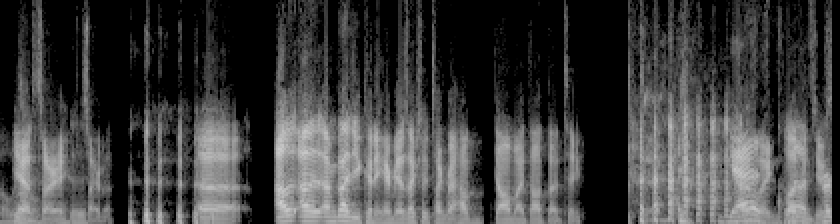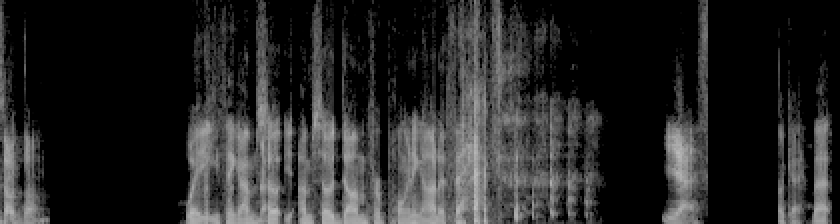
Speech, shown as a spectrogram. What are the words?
oh, Yeah, No. sorry. Uh, Sorry about Uh, I, I, I'm glad you couldn't hear me. I was actually talking about how dumb I thought that take. I Yes, was like, no, Clemens, it's you're so dumb. Wait, you think I'm No. so I'm so dumb for pointing out a fact? Yes. okay, that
